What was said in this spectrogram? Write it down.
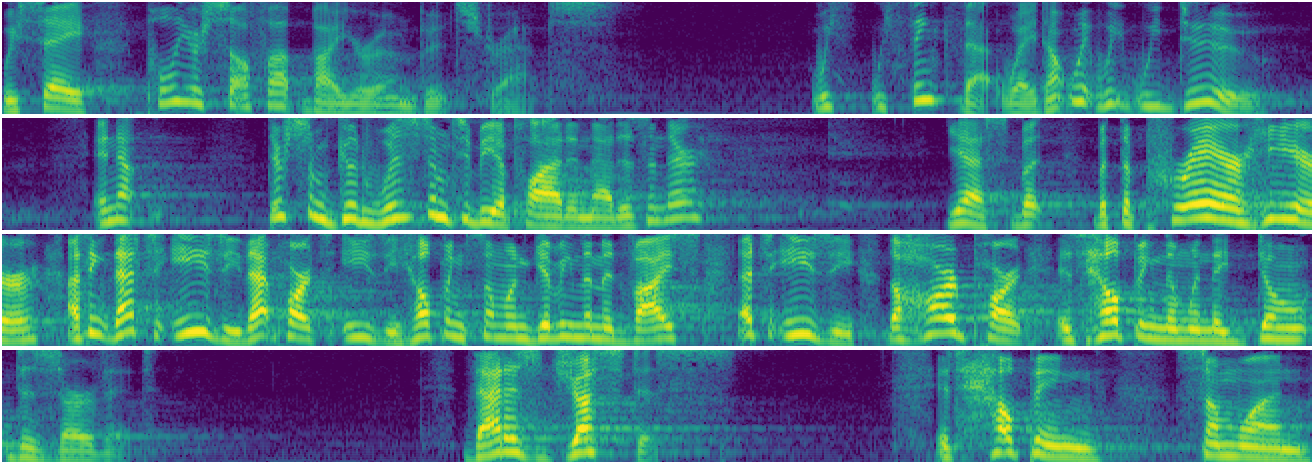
We say, pull yourself up by your own bootstraps. We, we think that way, don't we? We, we do. And now, there's some good wisdom to be applied in that, isn't there? Yes, but, but the prayer here, I think that's easy. That part's easy. Helping someone, giving them advice, that's easy. The hard part is helping them when they don't deserve it. That is justice, is helping someone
